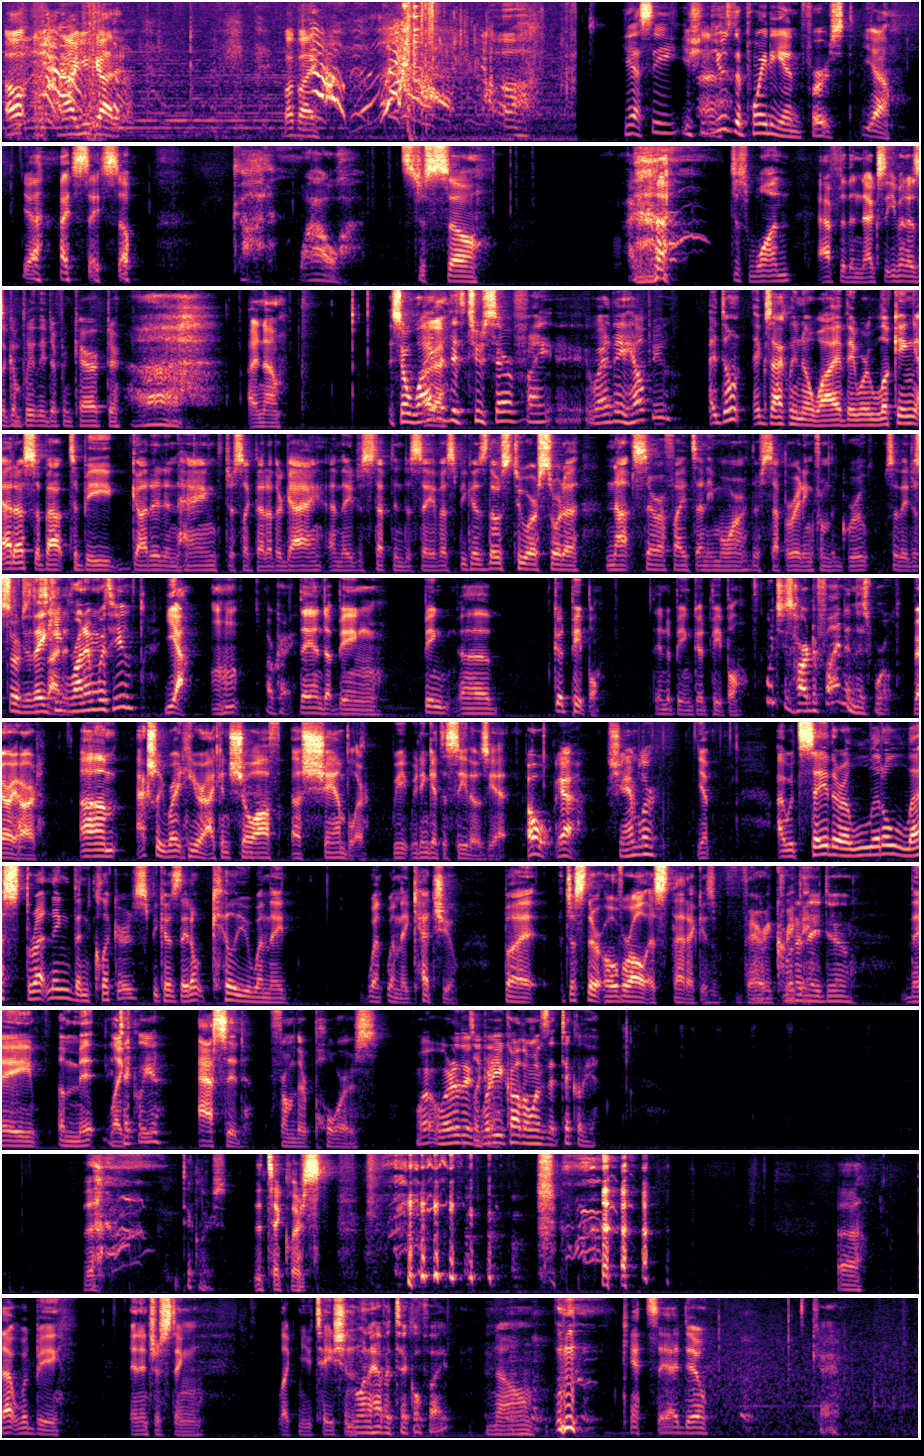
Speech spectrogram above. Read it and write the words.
Oh, now you got it. Bye bye. Yeah, see, you should uh. use the pointy end first. Yeah. Yeah, I say so. God. Wow. It's just so. just one after the next, even as a completely different character. Ah. I know. So why Okay. did the two Seraphite? Uh, why did they help you? I don't exactly know why. They were looking at us about to be gutted and hanged, just like that other guy, and they just stepped in to save us because those two are sort of not Seraphites anymore. They're separating from the group, so they just. So do they decided- keep running with you? Yeah. hmm Okay. They end up being being uh, good people. They end up being good people. Which is hard to find in this world. Very hard. Um, actually, right here, I can show off a shambler. We, we didn't get to see those yet. Oh yeah, Shambler. Yep. I would say they're a little less threatening than clickers because they don't kill you when they when, when they catch you, but just their overall aesthetic is very creepy. What do they do? They emit like tickle you? acid from their pores. What, what are they? like what do you call the ones that tickle you? The Ticklers. the ticklers. uh, that would be an interesting like mutation. You want to have a tickle fight? No. Can't say I do. Okay.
